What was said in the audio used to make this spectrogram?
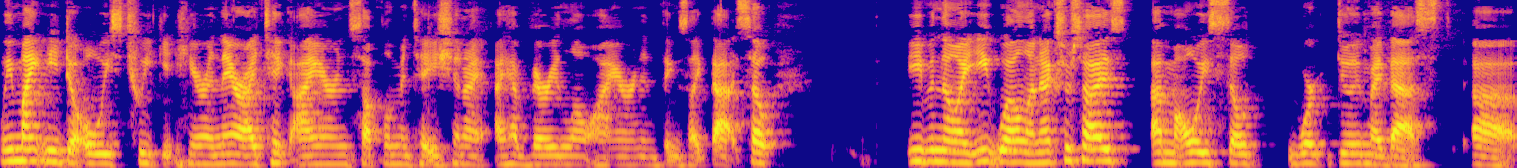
we might need to always tweak it here and there i take iron supplementation I, I, have very low iron and things like that so even though i eat well and exercise i'm always still work doing my best uh,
